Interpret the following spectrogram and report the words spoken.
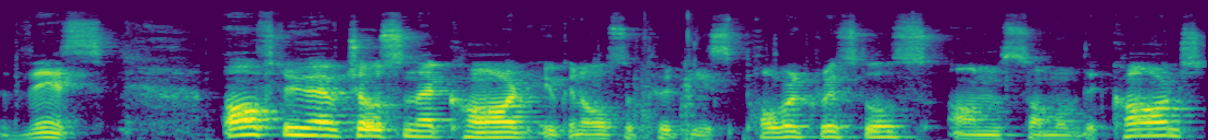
this. After you have chosen a card, you can also put these power crystals on some of the cards.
